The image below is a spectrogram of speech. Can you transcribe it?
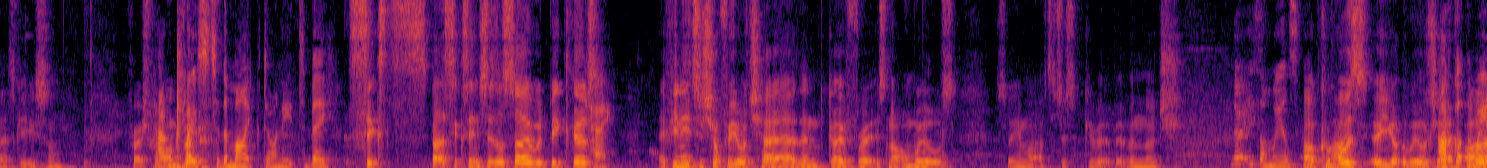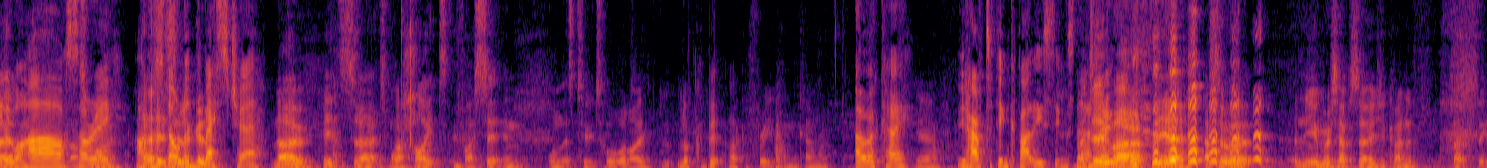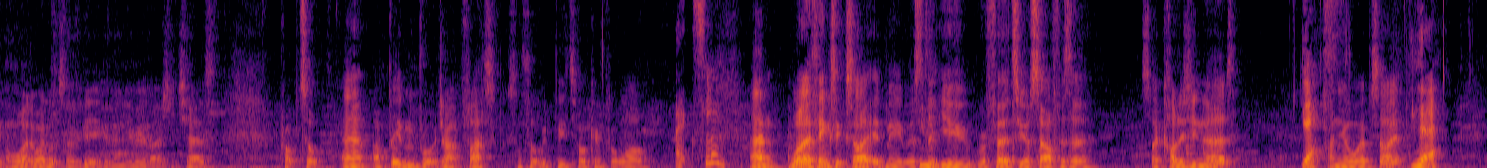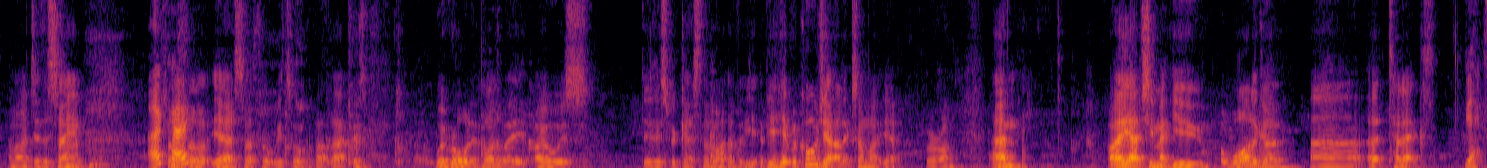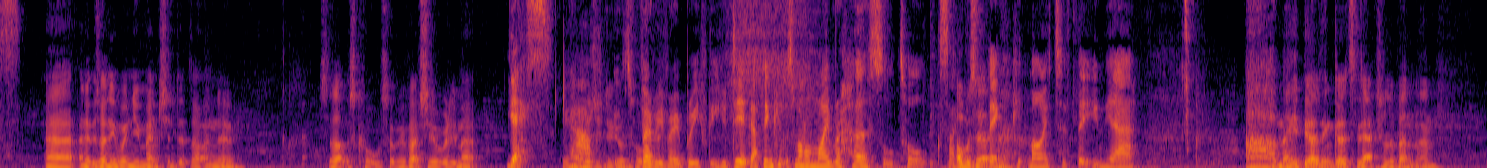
let's get you some fresh How water. close to the mic do I need to be? Six, about six inches or so would be good. Okay. If you need to shuffle your chair, then go for it. It's not on wheels, so you might have to just give it a bit of a nudge. No, it is on wheels. Oh, cool. Right. Oh, is, oh you got the wheelchair. I've got the oh, I wheelie one. Ah, That's sorry. why. I've stolen the best chair. No, it's uh, it's my height. If I sit in one that's too tall, I look a bit like a freak on the camera. Oh, okay. Yeah, You have to think about these things now, I do. don't Well, you? after yeah, after a, a numerous episodes, you kind of to think, oh, why do I look so big? And then you realise your chair's propped up. Uh, I've even brought a giant flask because I thought we'd be talking for a while. Excellent. Um, one of the things that excited me was that you referred to yourself as a psychology nerd Yes. on your website, Yeah. and I do the same. So I Okay. thought, yeah, so I thought we'd talk about that because we're rolling. By the way, I always do this with guests. They're like, have you, have you hit record yet, Alex? I'm like, yeah, we're on. Um, I actually met you a while ago uh, at TEDx, Yes. uh, and it was only when you mentioned it that I knew. So that was cool. So we've actually already met. Yes, we I heard have. you do your talk. very, very briefly. You did. I think it was one of my rehearsal talks. I Oh, was it? think it might have been. Yeah. Ah, maybe I didn't go to the actual event then.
